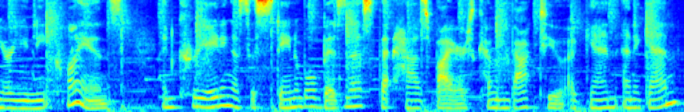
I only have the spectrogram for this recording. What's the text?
your unique clients, and creating a sustainable business that has buyers coming back to you again and again,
